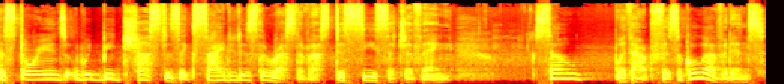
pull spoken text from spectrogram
Historians would be just as excited as the rest of us to see such a thing. So, without physical evidence,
